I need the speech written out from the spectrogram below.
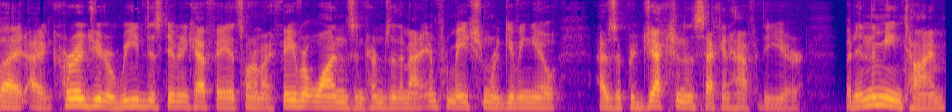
but I encourage you to read this Dividend Cafe. It's one of my favorite ones in terms of the amount of information we're giving you as a projection of the second half of the year. But in the meantime,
